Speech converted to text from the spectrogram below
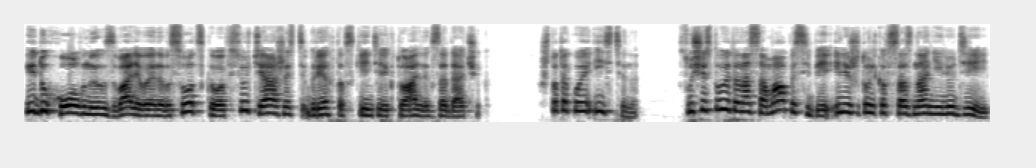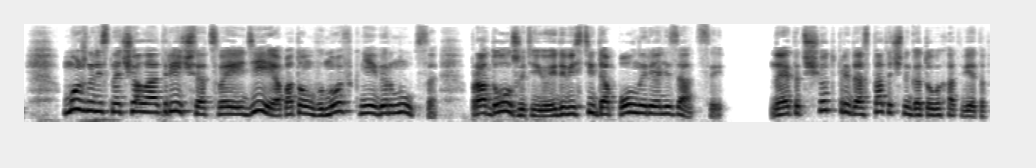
и духовную, взваливая на Высоцкого всю тяжесть брехтовски интеллектуальных задачек. Что такое истина? Существует она сама по себе или же только в сознании людей? Можно ли сначала отречься от своей идеи, а потом вновь к ней вернуться, продолжить ее и довести до полной реализации? На этот счет предостаточно готовых ответов.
